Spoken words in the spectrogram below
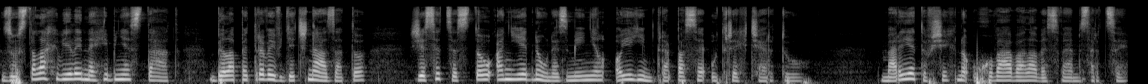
Zůstala chvíli nehybně stát. Byla Petrovi vděčná za to, že se cestou ani jednou nezmínil o jejím trapase u třech čertů. Marie to všechno uchovávala ve svém srdci.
